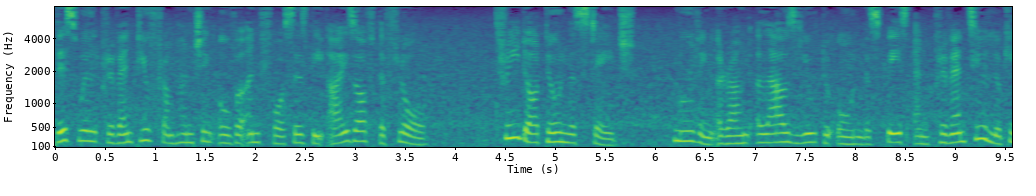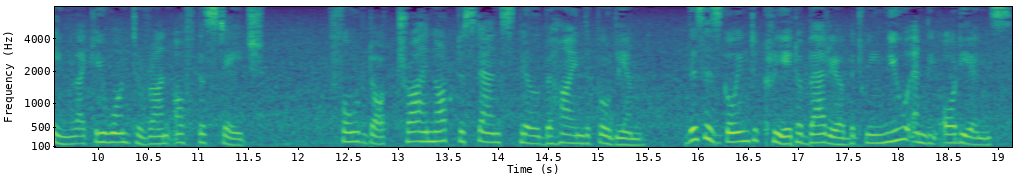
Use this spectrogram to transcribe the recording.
This will prevent you from hunching over and forces the eyes off the floor. 3. Dot Own the stage. Moving around allows you to own the space and prevents you looking like you want to run off the stage. 4. Try not to stand still behind the podium. This is going to create a barrier between you and the audience.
